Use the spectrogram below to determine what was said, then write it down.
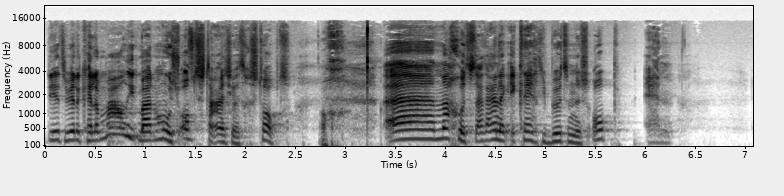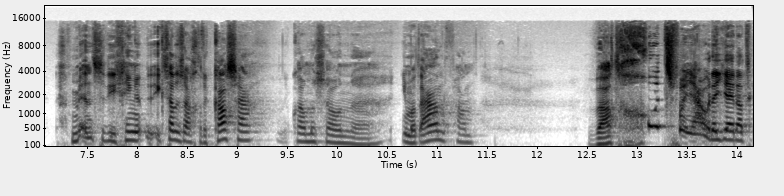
dit wil ik helemaal niet. Maar het moest, of de stage werd gestopt. Och, Eh, maar goed, uiteindelijk, ik kreeg die button dus op. En mensen die gingen... Ik zat dus achter de kassa. Er kwam er zo'n eh, iemand aan van... Wat goed van jou dat jij dat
